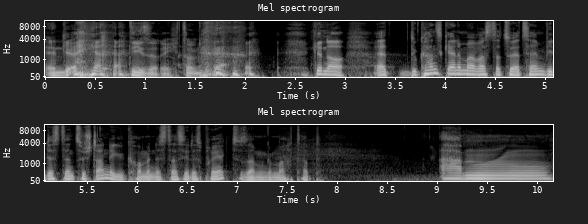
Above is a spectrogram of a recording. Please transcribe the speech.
In ja, diese Richtung. genau. Äh, du kannst gerne mal was dazu erzählen, wie das denn zustande gekommen ist, dass ihr das Projekt zusammen gemacht habt. Ähm,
